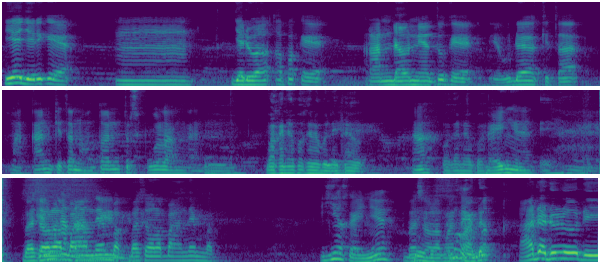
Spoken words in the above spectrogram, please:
iya jadi kayak hmm, jadwal apa kayak rundownnya tuh kayak ya udah kita makan kita nonton terus pulang kan. Hmm. Makan apa kalau boleh tahu? Hah? Makan apa? Nggak ingat. bakso Kayaknya makan lapangan tembak bakso lapangan tembak Iya kayaknya bakso lapangan emang ada? tembak. ada dulu di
